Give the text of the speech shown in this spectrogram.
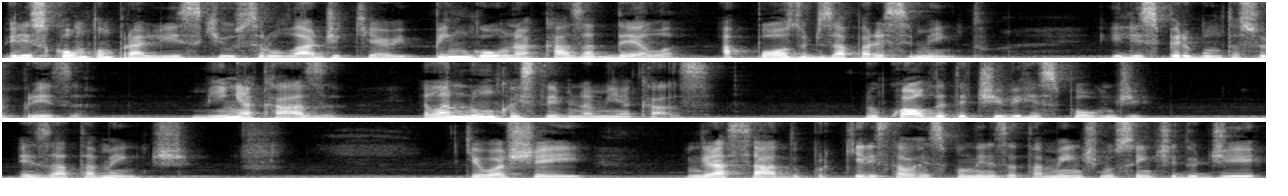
Eles contam para Liz que o celular de Carrie pingou na casa dela após o desaparecimento. E Liz pergunta surpresa: Minha casa? Ela nunca esteve na minha casa. No qual o detetive responde: Exatamente. Que eu achei engraçado, porque ele estava respondendo exatamente no sentido de:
